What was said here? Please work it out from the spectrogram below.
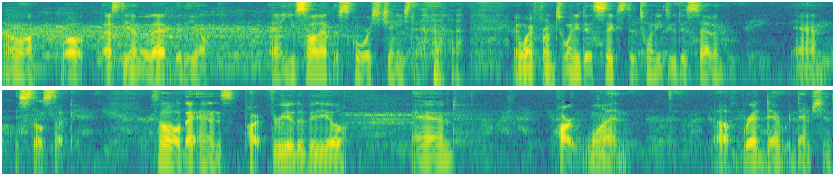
Oh well, well, that's the end of that video. And you saw that the scores changed. it went from 20 to 6 to 22 to 7. And it's still stuck. So that ends part 3 of the video and part 1 of Red Dead Redemption.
